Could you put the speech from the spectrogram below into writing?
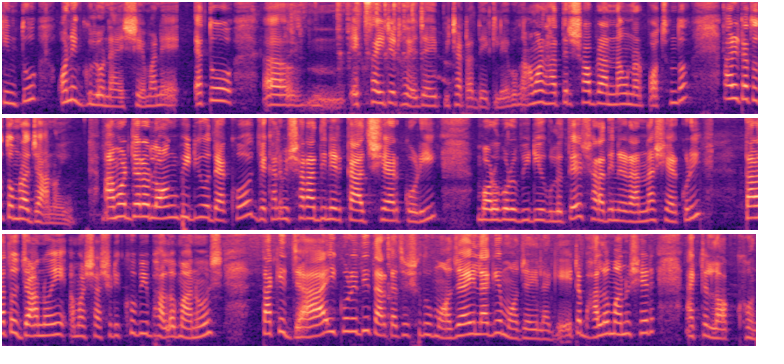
কিন্তু অনেকগুলো নেয় সে। মানে এত এক্সাইটেড হয়ে যায় পিঠাটা দেখলে। এবং আমার হাতের সব রান্না ওনার পছন্দ। আর এটা তো তোমরা জানোই। আমার যারা লং ভিডিও দেখো, যেখানে আমি সারাদিনের কাজ শেয়ার করি, বড় বড় ভিডিওগুলোতে সারাদিনের রান্না শেয়ার করি তারা তো জানোই আমার শাশুড়ি খুবই ভালো মানুষ। তাকে যাই করে দিই, তার কাছে শুধু মজাই লাগে মজাই লাগে। এটা ভালো মানুষের একটা লক্ষণ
